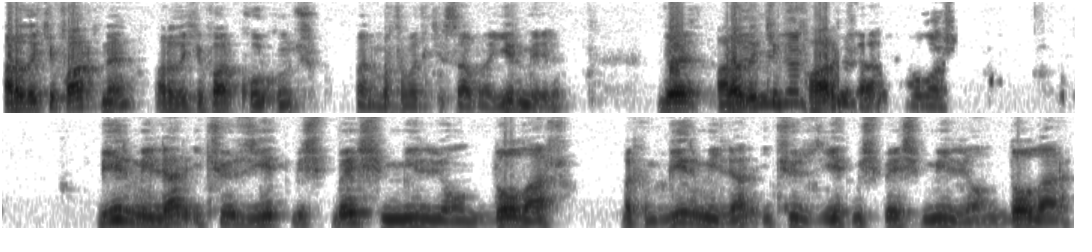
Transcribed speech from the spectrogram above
Aradaki fark ne? Aradaki fark korkunç. Hani matematik hesabına girmeyelim. Ve aradaki milyar fark da dolar. 1 milyar 275 milyon dolar bakın 1 milyar 275 milyon dolar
